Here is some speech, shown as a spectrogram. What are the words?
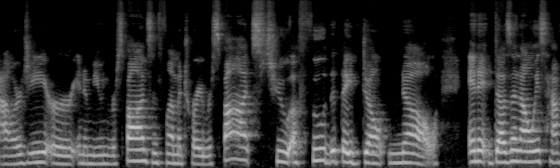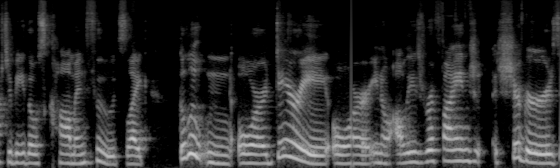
allergy or an immune response, inflammatory response to a food that they don't know. And it doesn't always have to be those common foods like gluten or dairy or you know all these refined sugars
